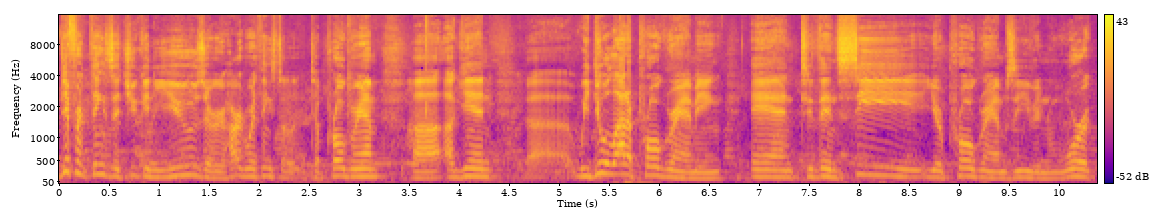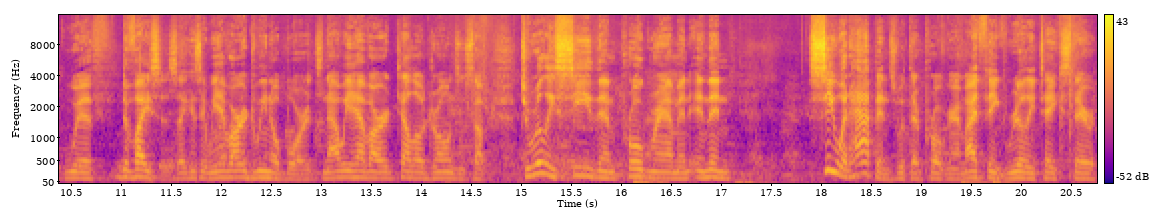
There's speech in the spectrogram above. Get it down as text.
different things that you can use or hardware things to, to program. Uh, again, uh, we do a lot of programming, and to then see your programs even work with devices. Like I said, we have our Arduino boards. Now we have our Tello drones and stuff. To really see them program and, and then see what happens with their program, I think really takes their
